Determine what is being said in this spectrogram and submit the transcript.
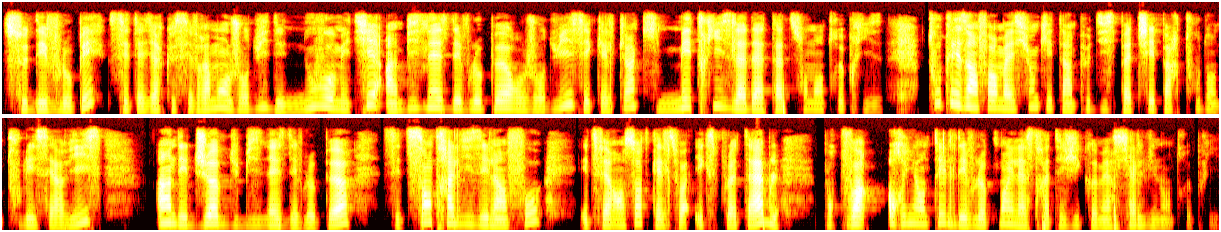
se développer. C'est-à-dire que c'est vraiment aujourd'hui des nouveaux métiers. Un business developer aujourd'hui, c'est quelqu'un qui maîtrise la data de son entreprise. Toutes les informations qui étaient un peu dispatchées partout dans tous les services, un des jobs du business developer, c'est de centraliser l'info et de faire en sorte qu'elle soit exploitable pour pouvoir orienter le développement et la stratégie commerciale d'une entreprise.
